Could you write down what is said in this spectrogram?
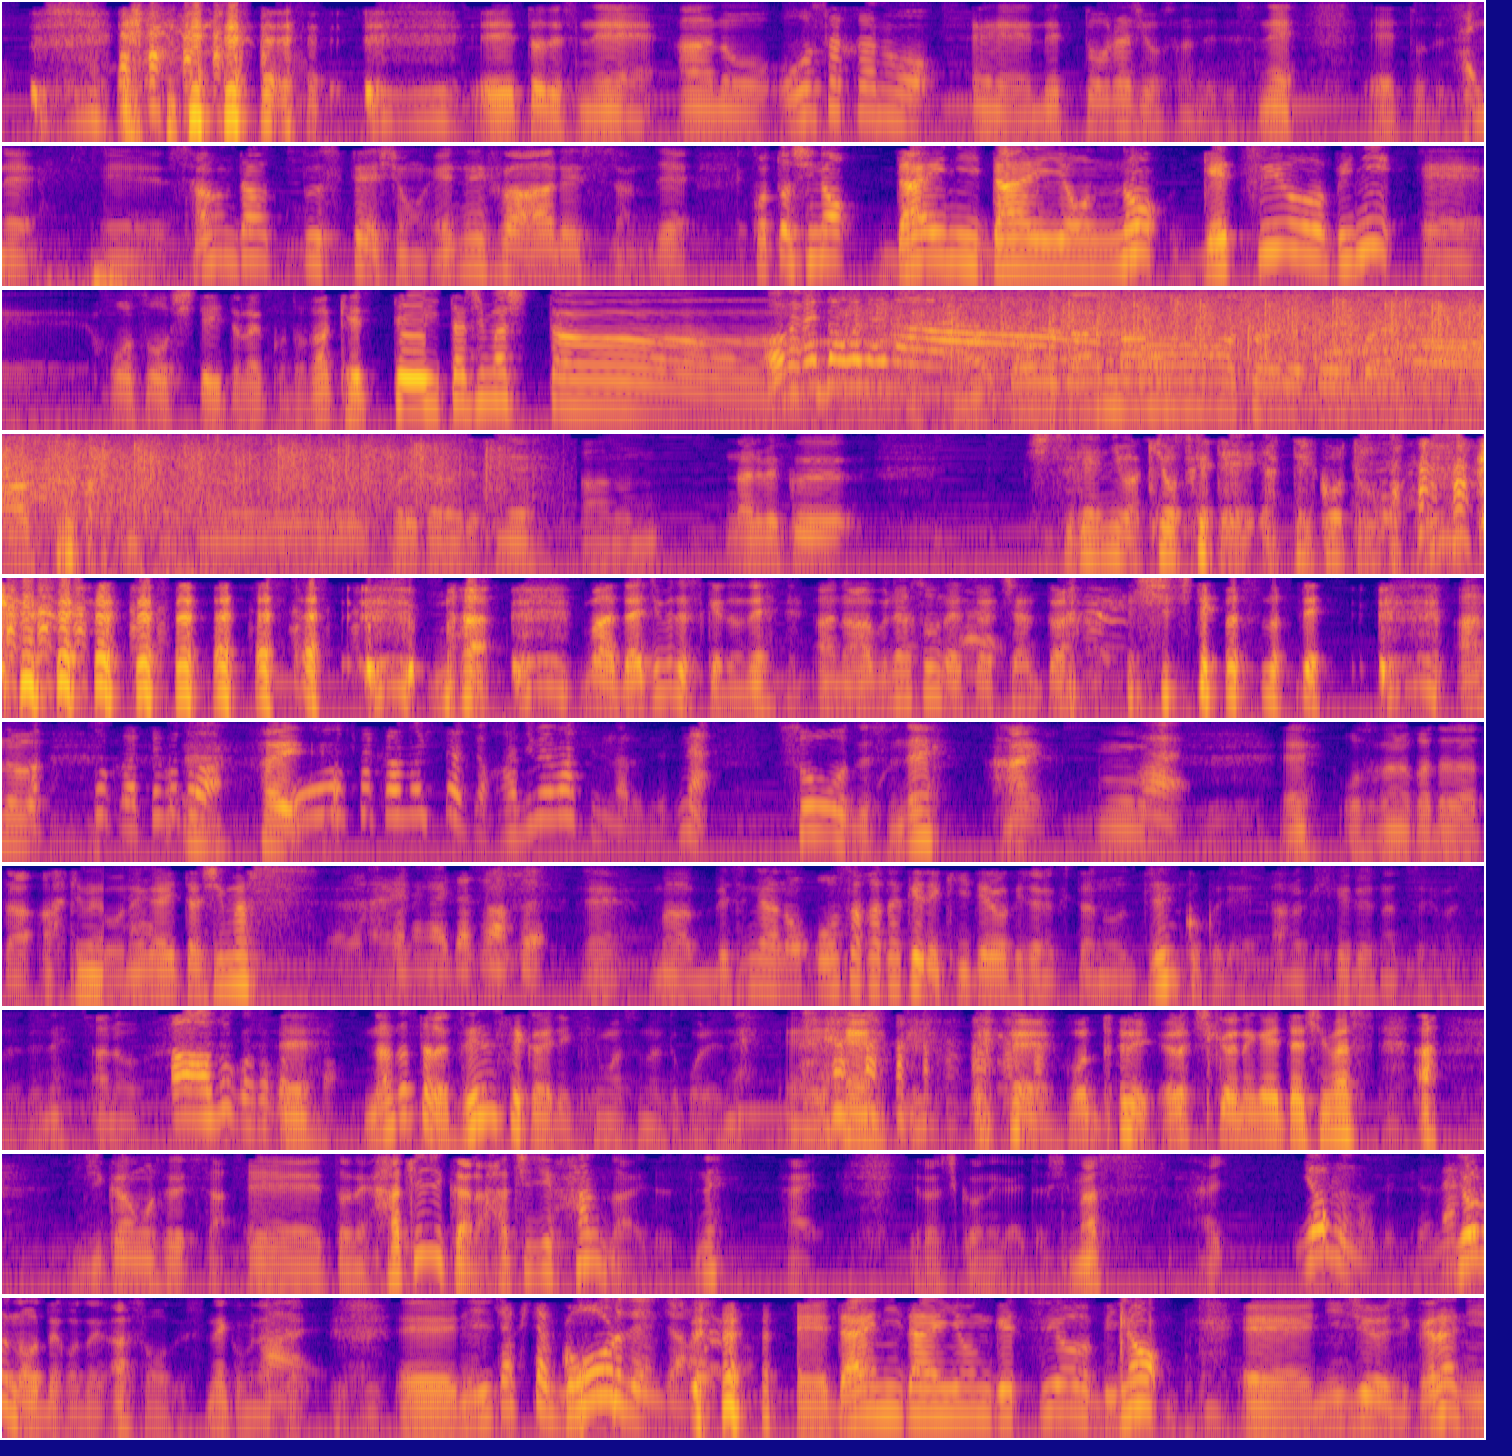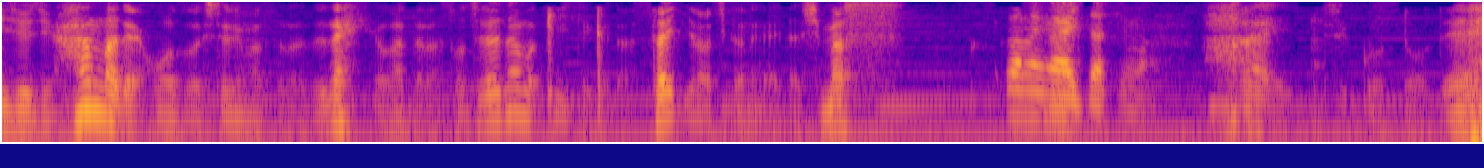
えっとですね、あの、大阪の、えー、ネットラジオさんでですね、えー、っとですね、はい、えー、サウンドアップステーション NFRS さんで、今年の第2、第4の月曜日に、えー、放送していただくことが決定いたしました。おめでとうございます。ありがとうございます。ありがとうございます。えー、これからですね、あの、なるべく、出現には気をつけてやっていこうと。まあ、まあ大丈夫ですけどね。あの、危なそうなやつはちゃんと、はい、してますので。あの、そうか、ってことは、はい、大阪の人たちは初めましてになるんですね。そうですね。はい。もう、はい、え、大阪の方々、あじめお願いいたします。よろしくお願いいたします。え、まあ別にあの、大阪だけで聞いてるわけじゃなくて、あの、全国であの聞けるようになっておりますのでね。あの、ああ、そうかそうかそうか。なんだったら全世界で聞けますので、これね。えー、本当によろしくお願いいたします。あ、時間忘れてた。えー、っとね、8時から8時半の間ですね。はい。よろしくお願いいたします。はい。夜のですよね。夜のでございます。あ、そうですね。ごめんなさい。はい、えー、めちゃくちゃゴールデンじゃないですか。えー、第2、第4月曜日の、えー、20時から20時半まで放送しておりますのでね、よかったらそちらでも聞いてください。よろしくお願いいたします。お願いいたします。はい。ということで、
